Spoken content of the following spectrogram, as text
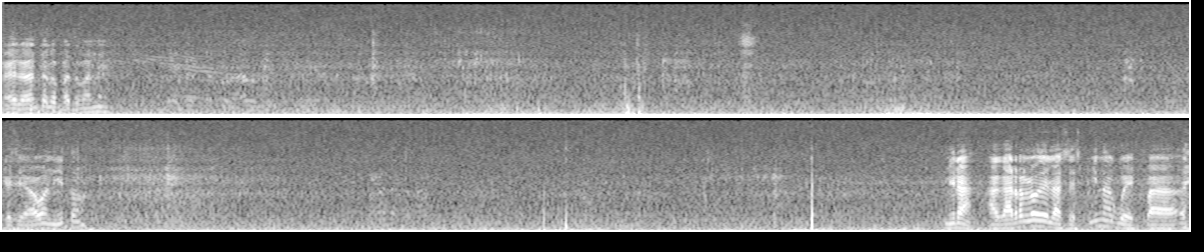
A ver, levántalo para. Que se vea bonito. Mira, agárralo de las espinas, güey, pa...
